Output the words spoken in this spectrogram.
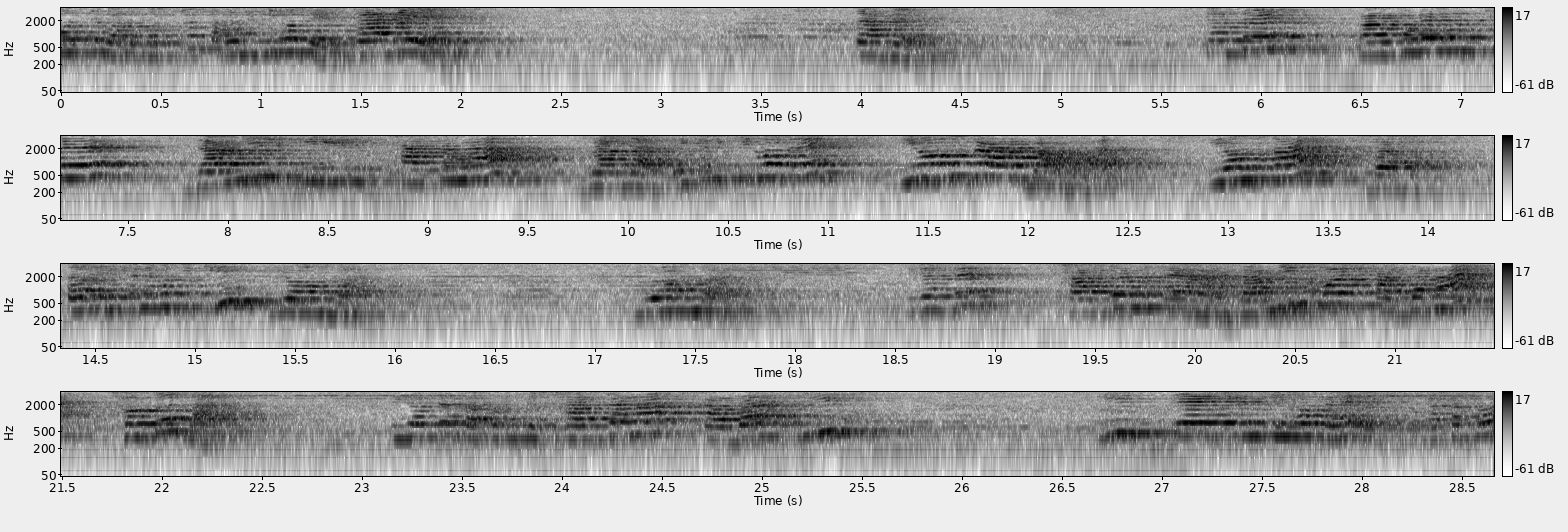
করতে ভালোবাসতো। তাহলে কি হবে? ট্রাভেল ট্রাভেল ঠিক আছে? তারপরে হচ্ছে জামিল ইজ ফারজানাস ব্রাদার এখানে কি হবে? ইয়ঙ্গার ব্রাদার ইয়ঙ্গার ব্রাদার তাহলে এখানে হবে কি? ইয়ঙ্গার। ইয়ঙ্গার। ঠিক আছে? ফারজানা আহ, জামিল হয় ফারজানার ছোট ভাই। ঠিক আছে? তারপর হচ্ছে Farzana's father is is a কি হবে? দেখা তো।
